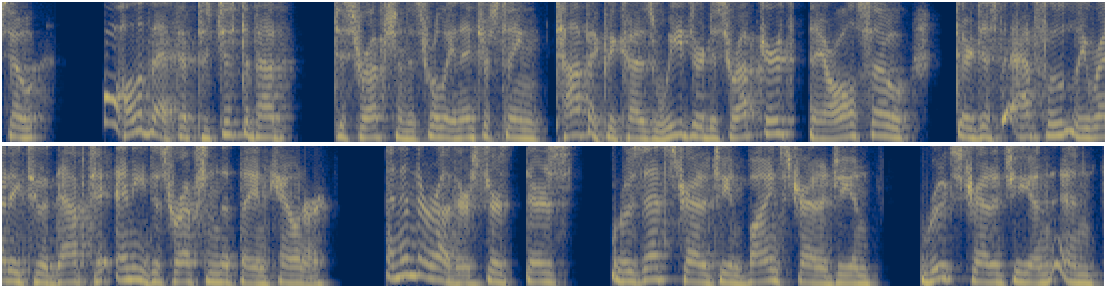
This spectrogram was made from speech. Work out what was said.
So all of that, that's just about disruption is really an interesting topic because weeds are disruptors. They're also they're just absolutely ready to adapt to any disruption that they encounter. And then there are others. There's there's rosette strategy and vine strategy and root strategy and, and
